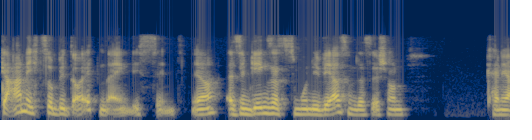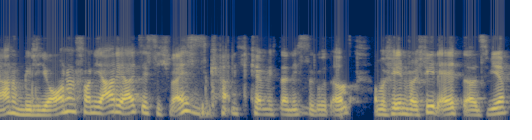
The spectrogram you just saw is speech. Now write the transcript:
gar nicht so bedeutend eigentlich sind. Ja? Also im Gegensatz zum Universum, das ja schon, keine Ahnung, Millionen von Jahren alt ist. Ich weiß es gar nicht, ich kenne mich da nicht so gut aus, aber auf jeden Fall viel älter als wir.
